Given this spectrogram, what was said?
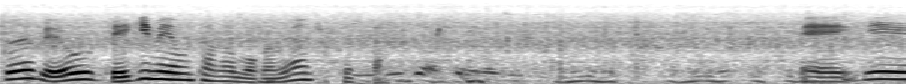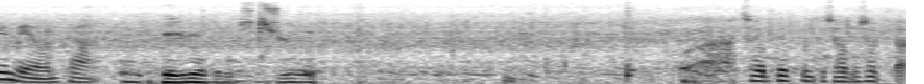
저녁을 매우 매기 매운탕을 먹으면 좋겠다. 매기 매운탕. 배기만 들어 지우. 와, 저 옆에 분도 잡으셨다.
